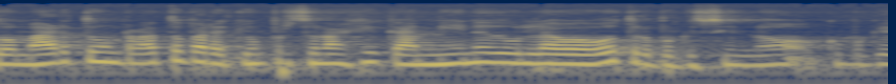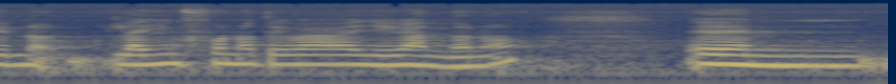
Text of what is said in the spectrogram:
tomarte un rato para que un personaje camine de un lado a otro, porque si no, como que no, la info no te va llegando, ¿no? Em,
